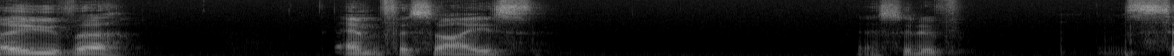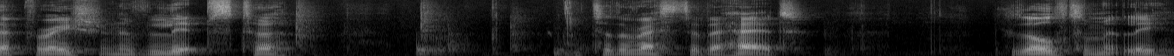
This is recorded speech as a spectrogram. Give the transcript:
over emphasize a sort of separation of lips to to the rest of the head. Because ultimately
